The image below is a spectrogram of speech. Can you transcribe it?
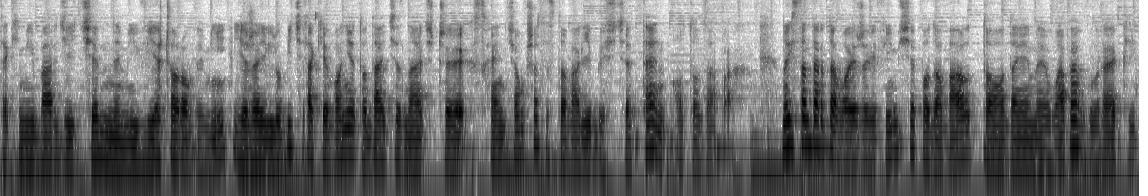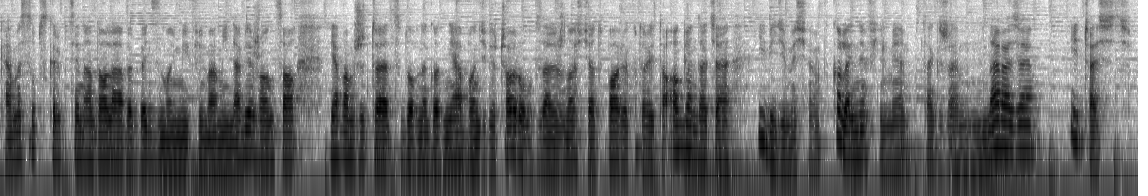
takimi bardziej ciemnymi, wieczorowymi. Jeżeli lubicie takie wonie, to dajcie znać, czy z chęcią przetestowalibyście ten oto zapach. No i standardowo, jeżeli film się podobał, to dajemy łapę w górę, klikamy subskrypcję na dole, aby być z moimi filmami na bieżąco. Ja Wam życzę cudownego dnia bądź wieczoru, w zależności od pory, w której to oglądacie i widzimy się w kolejnym filmie. Także na razie i cześć!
